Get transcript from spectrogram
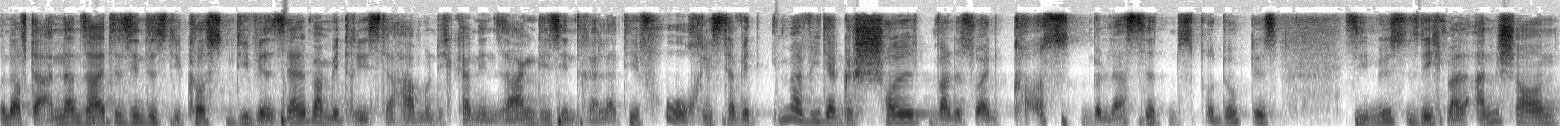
Und auf der anderen Seite sind es die Kosten, die wir selber mit Riester haben. Und ich kann Ihnen sagen, die sind relativ hoch. Riester wird immer wieder gescholten, weil es so ein kostenbelastetes Produkt ist. Sie müssen sich mal anschauen,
